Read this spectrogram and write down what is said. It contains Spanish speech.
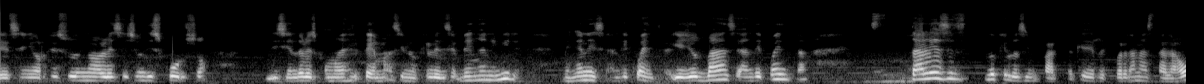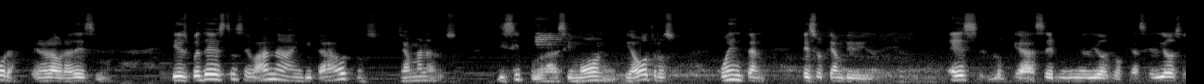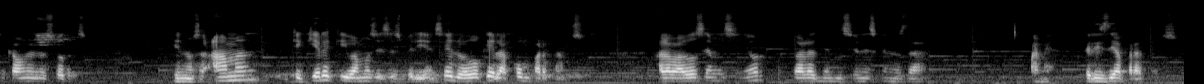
el Señor Jesús no les hizo un discurso diciéndoles cómo es el tema, sino que les dice, vengan y miren, vengan y se dan de cuenta. Y ellos van, se dan de cuenta. Tal es lo que los impacta, que recuerdan hasta la hora, era la hora décima. Y después de esto se van a invitar a otros, llaman a los discípulos, a Simón y a otros, cuentan eso que han vivido. Es lo que hace el niño Dios, lo que hace Dios en cada uno de nosotros, que nos ama, que quiere que vivamos esa experiencia y luego que la compartamos. Alabado sea mi Señor por todas las bendiciones que nos da. Amén. Feliz día para todos.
